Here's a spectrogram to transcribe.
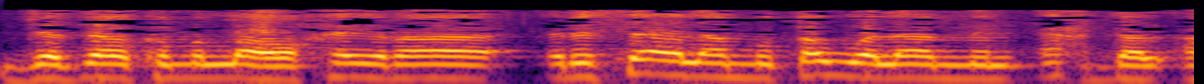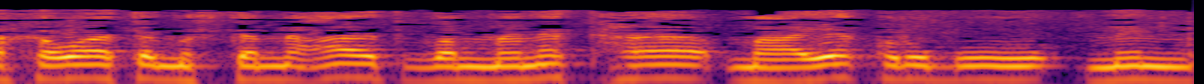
جزاكم الله خيرا. رسالة مطولة من إحدى الأخوات المستمعات ضمنتها ما يقرب من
